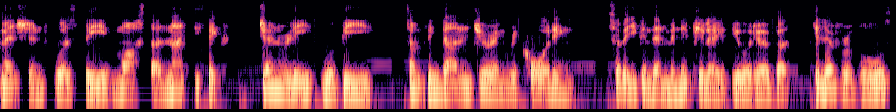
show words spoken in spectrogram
mentioned was the master. 96 generally will be something done during recording so that you can then manipulate the audio. But deliverables,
